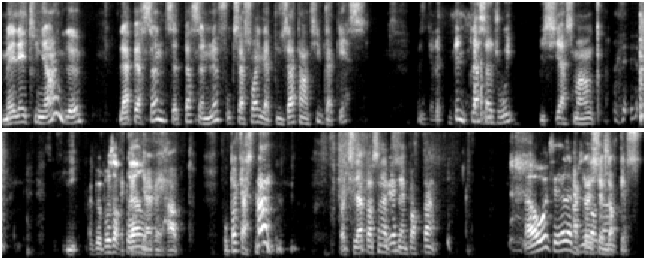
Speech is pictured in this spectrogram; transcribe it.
Mais les triangles, là, la personne, cette personne-là, il faut que ça soit la plus attentive de la pièce. Parce qu'elle a une place à jouer, puis si elle se manque, c'est fini. Elle peut pas se La reprendre. carrière est out. Faut pas qu'elle se plante. Fait que c'est la personne la plus importante. Ah ouais, c'est elle la plus Après le chef importante. d'orchestre.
